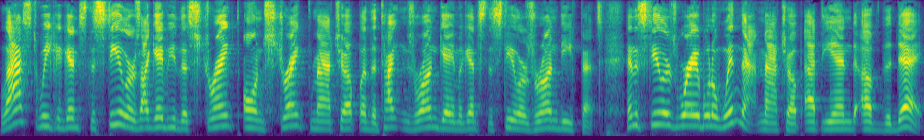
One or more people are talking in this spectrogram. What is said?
Last week against the Steelers, I gave you the strength on strength matchup of the Titans' run game against the Steelers' run defense. And the Steelers were able to win that matchup at the end of the day.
